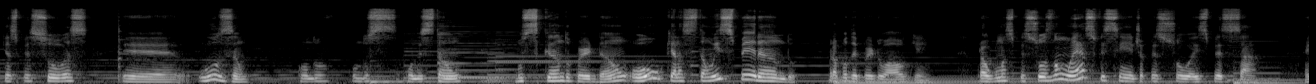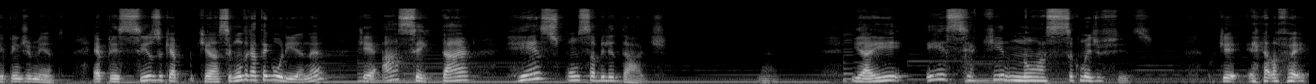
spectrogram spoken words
que as pessoas é, usam quando, quando, quando estão buscando perdão ou que elas estão esperando para poder perdoar alguém? Para algumas pessoas não é suficiente a pessoa expressar arrependimento. É preciso que a, que a segunda categoria, né? Que é aceitar responsabilidade. Né? E aí, esse aqui, nossa, como é difícil. Porque ela vai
